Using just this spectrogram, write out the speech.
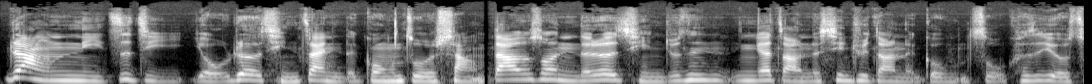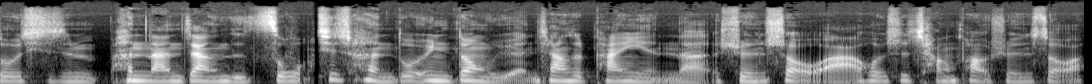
让你自己有热情在你的工作上。大家都说你的热情就是应该找你的兴趣当你的工作，可是有时候其实很难这样子做。其实很多运动员，像是攀岩的选手啊，或者是长跑选手啊，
